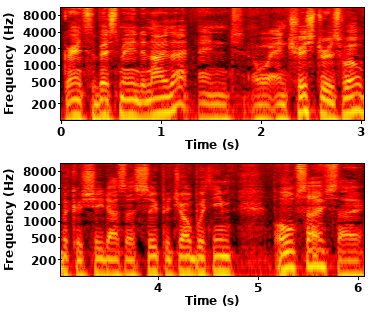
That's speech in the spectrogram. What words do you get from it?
Grant's the best man to know that, and or, and Trista as well because she does a super job with him also. So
